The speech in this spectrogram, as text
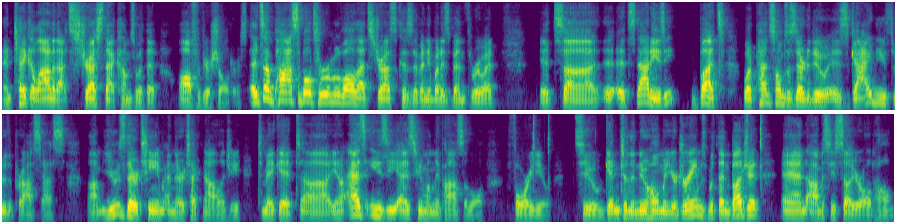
and take a lot of that stress that comes with it off of your shoulders. It's impossible to remove all that stress because if anybody's been through it, it's uh it's not easy. But what Pentz Homes is there to do is guide you through the process, um, use their team and their technology to make it uh, you know as easy as humanly possible for you to get into the new home of your dreams within budget and obviously sell your old home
